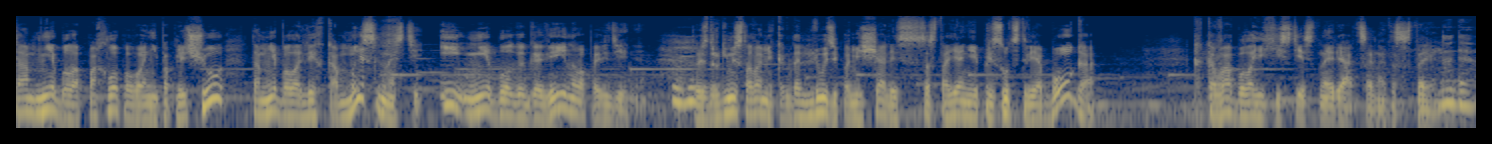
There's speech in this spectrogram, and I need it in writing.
там не было похлопываний по плечу, там не было легкомысленности и неблагоговейного поведения. Угу. То есть, другими словами, когда люди помещались в состояние присутствия Бога, какова была их естественная реакция на это состояние? Ну да.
